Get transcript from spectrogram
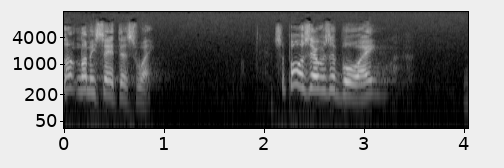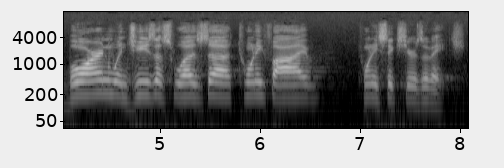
Let, let me say it this way. Suppose there was a boy born when Jesus was uh, 25, 26 years of age.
